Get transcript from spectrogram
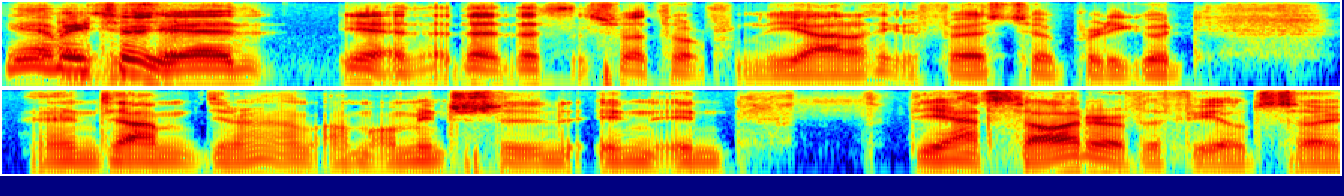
Yeah, me too. Yeah, yeah. That, that, that's that's what I thought from the yard. I think the first two are pretty good, and um, you know, I'm- I'm, interested in in the outsider of the field. So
